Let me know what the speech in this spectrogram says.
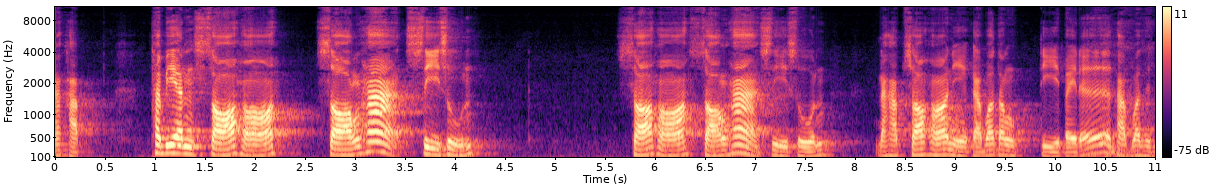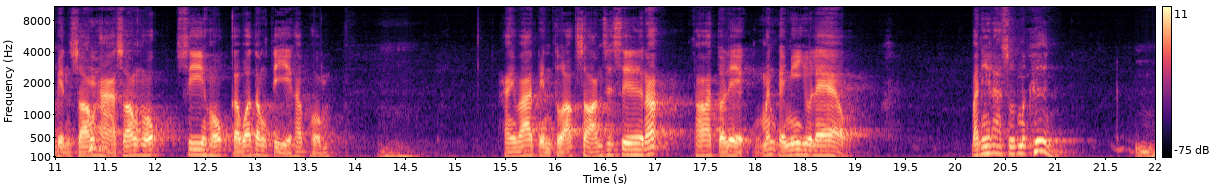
นะครับ ทะเบียนสอหอ2540 สห2540นะครับซอฮอนี่ก็บ่ต้องตีไปเด้อครับ ว่าจะเป็นสองหาสองหกสี่หกก็บ่ต้องตีครับผม ให้ว่าเป็นตัวอักษรซื่อๆเนาะเพราะว่าตัวเลขมันก็มีอยู่แล้วบัดนี้ล่าสุดเมื่อคืนอืม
